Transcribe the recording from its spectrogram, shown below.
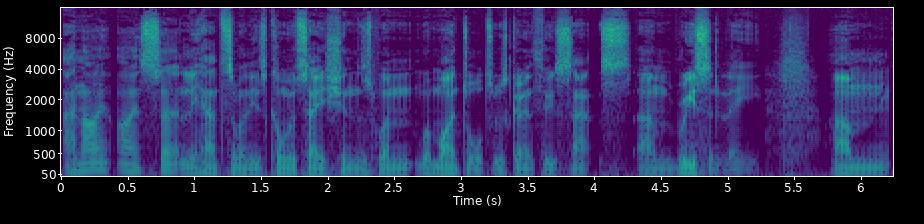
And I, I certainly had some of these conversations when, when my daughter was going through SATs um, recently. Um,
